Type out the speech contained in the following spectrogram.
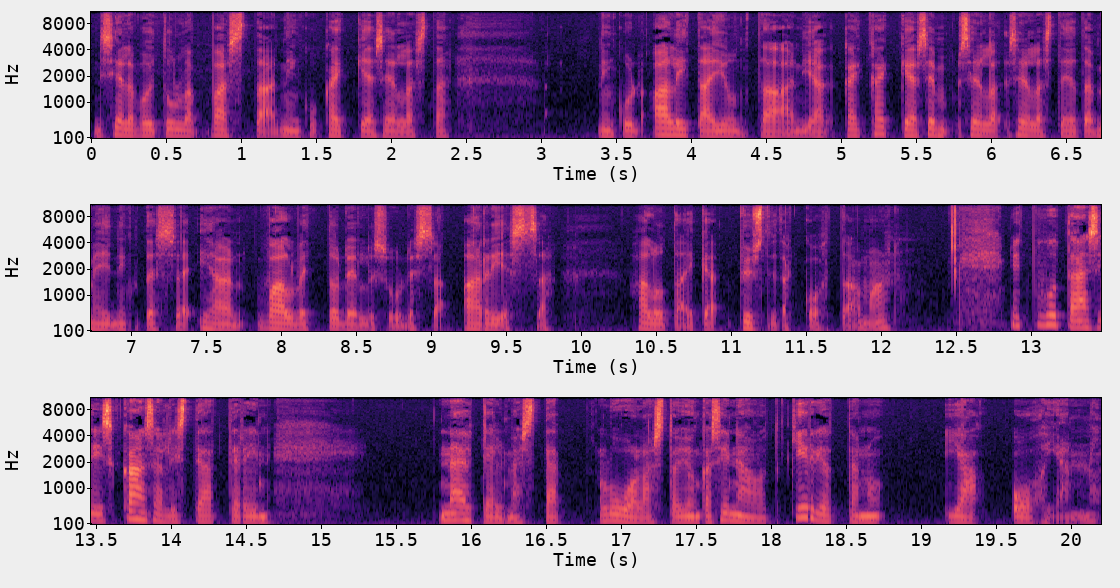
niin siellä voi tulla vastaan niin kuin kaikkea sellaista – niin kuin alitajuntaan ja ka- kaikkea se, sellaista, jota me ei niin kuin tässä ihan valvetodellisuudessa arjessa haluta eikä pystytä kohtaamaan. Nyt puhutaan siis kansallisteatterin näytelmästä Luolasta, jonka sinä olet kirjoittanut ja ohjannut.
